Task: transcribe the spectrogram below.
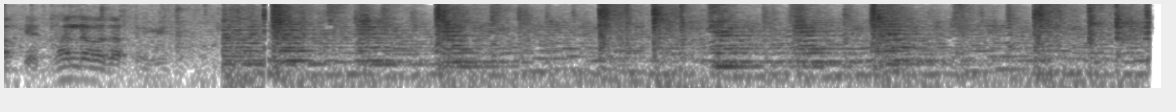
ওকে, ধন্যবাদ আপনাকে।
